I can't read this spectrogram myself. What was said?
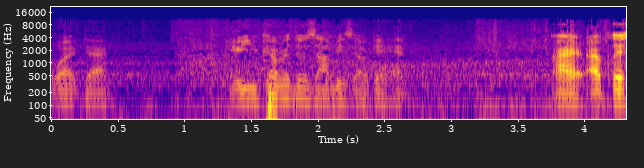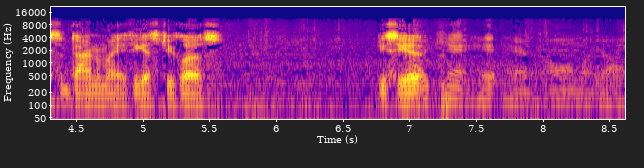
What, Dad? Here, you cover those zombies. I'll get him. All right, I placed a dynamite if he gets too close. Do you see it? I can't hit him. Oh my god!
